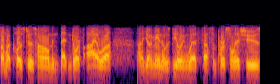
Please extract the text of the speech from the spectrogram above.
somewhat close to his home in Bettendorf, Iowa. A young man that was dealing with uh, some personal issues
